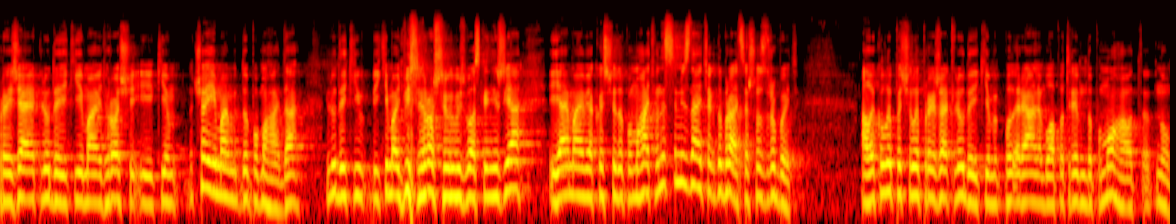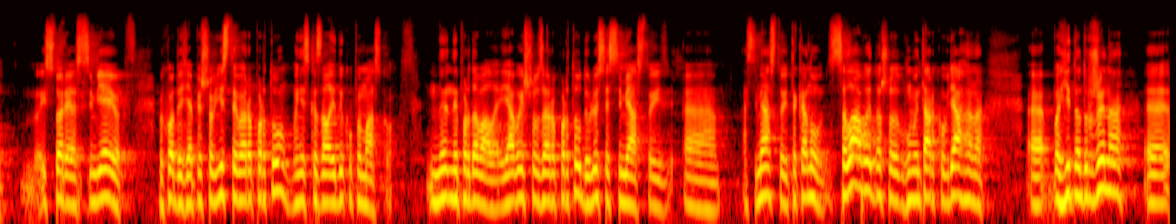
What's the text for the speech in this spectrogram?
приїжджають люди, які мають гроші і яким. Ну, що я їм маю допомагати? Да? Люди, які, які мають більше грошей, вибач, будь ласка, ніж я, і я їм маю якось ще допомагати. Вони самі знають, як добратися, що зробити. Але коли почали приїжджати люди, яким реально була потрібна допомога, от ну, історія з сім'єю. Виходить, я пішов їсти в аеропорту, мені сказали, йди купи маску. Не, не продавали. Я вийшов з аеропорту, дивлюся, сім'я стоїть. Е, а сім'я стоїть така, ну, села видно, що в гуманітарку вдягнена, е, вагітна дружина, е,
